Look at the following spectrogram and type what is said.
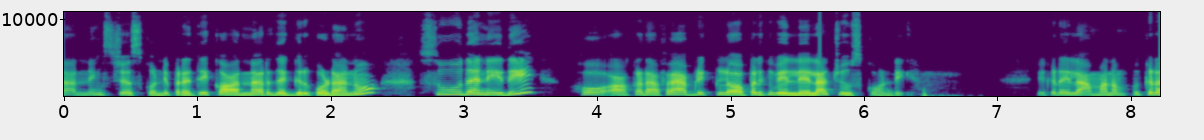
టర్నింగ్స్ చేసుకోండి. ప్రతి కార్నర్ దగ్గర కూడాను సూది అనేది హో అక్కడ ఫ్యాబ్రిక్ లోపలికి వెళ్ళేలా చూసుకోండి. ఇక్కడ ఇలా మనం ఇక్కడ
